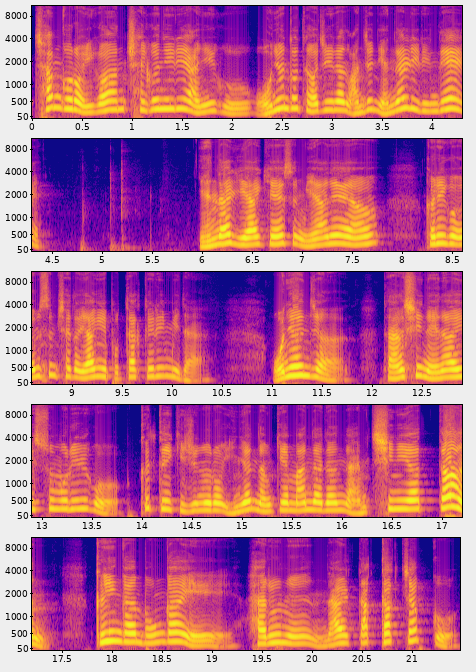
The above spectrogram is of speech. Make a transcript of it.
참고로 이건 최근 일이 아니고 5년도 더 지난 완전 옛날 일인데 옛날 이야기해서 미안해요. 그리고 음슴체도 양해 부탁드립니다. 5년 전 내 나이 27, 그때 기준으로 2년 넘게 만나던 남친이었던 그 인간 본가에 하루는 날 딱각 잡고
